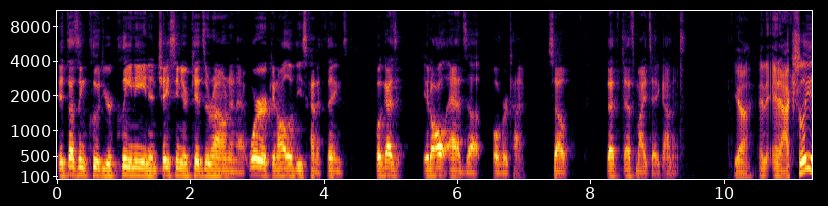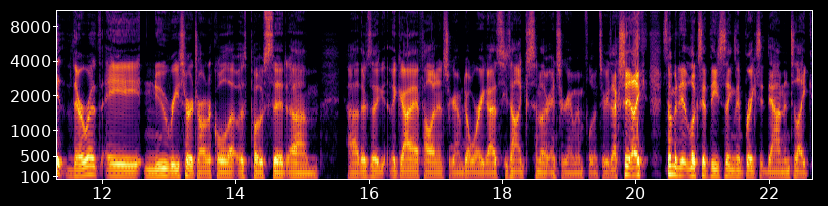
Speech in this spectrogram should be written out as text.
It does include your cleaning and chasing your kids around and at work and all of these kind of things. But guys, it all adds up over time. So that's that's my take on it. Yeah, and and actually, there was a new research article that was posted. Um, uh, there's a the guy I follow on Instagram. Don't worry, guys. He's not like just another Instagram influencer. He's actually like somebody that looks at these things and breaks it down into like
